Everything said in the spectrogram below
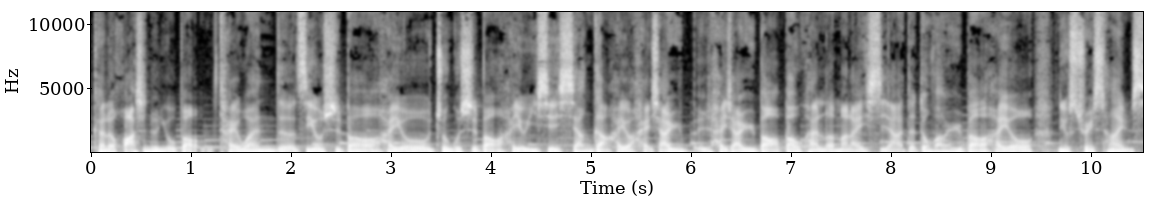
看了《华盛顿邮报》、台湾的《自由时报》，还有《中国时报》，还有一些香港，还有《海峡日海峡日报》，包含了马来西亚的《东方日报》，还有《New Straits Times》。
